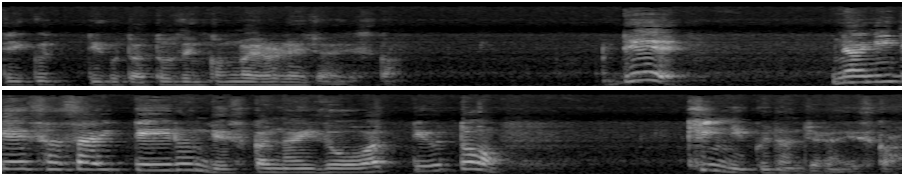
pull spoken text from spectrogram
ていくっていうことは当然考えられるじゃないですか。で何で支えているんですか？内臓はっていうと筋肉なんじゃないですか。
